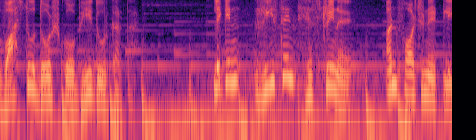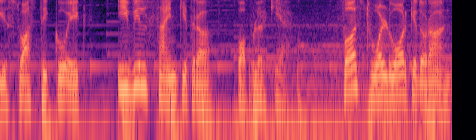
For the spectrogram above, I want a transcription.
वास्तु दोष को भी दूर करता है। लेकिन रीसेंट हिस्ट्री ने अनफॉर्चुनेटली स्वास्तिक को एक इविल साइन की तरह पॉपुलर किया है। फ़र्स्ट वर्ल्ड वॉर के दौरान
